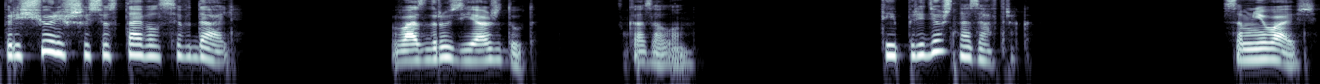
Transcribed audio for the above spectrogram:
прищурившись, уставился вдаль. Вас друзья ждут», — сказал он. «Ты придешь на завтрак?» «Сомневаюсь».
